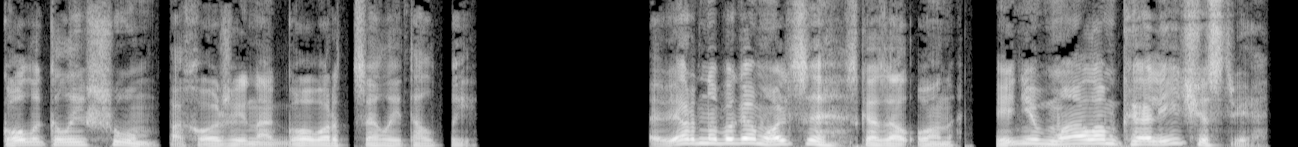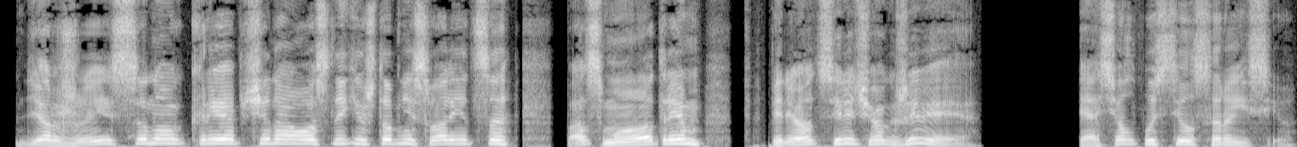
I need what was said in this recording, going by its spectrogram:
колокола и шум, похожий на говор целой толпы. — Верно, богомольцы, — сказал он, — и не в малом количестве. Держись, сынок, крепче на ослике, чтоб не свалиться. Посмотрим. Вперед, серечок, живее. И осел пустился рысью.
